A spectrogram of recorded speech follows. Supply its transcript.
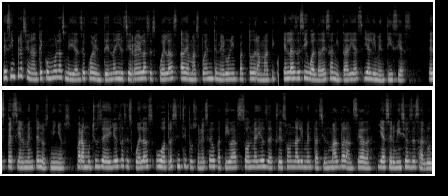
Es impresionante cómo las medidas de cuarentena y el cierre de las escuelas además pueden tener un impacto dramático en las desigualdades sanitarias y alimenticias, especialmente en los niños. Para muchos de ellos las escuelas u otras instituciones educativas son medios de acceso a una alimentación más balanceada y a servicios de salud.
